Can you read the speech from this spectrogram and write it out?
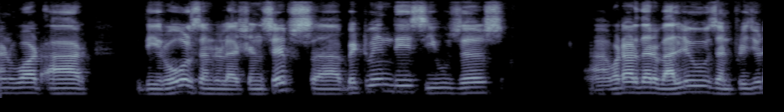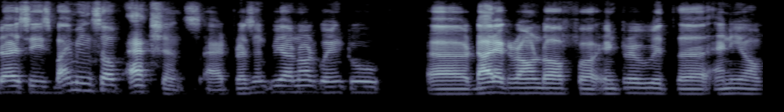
and what are the roles and relationships uh, between these users. What are their values and prejudices? By means of actions. At present we are not going to uh, direct round of uh, interview with uh, any of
